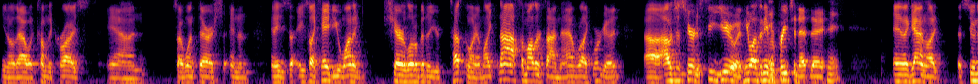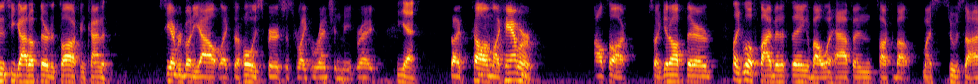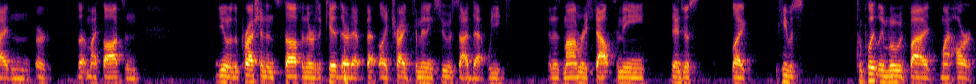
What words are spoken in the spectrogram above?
you know that I would come to Christ, and so I went there, and and he's he's like, "Hey, do you want to share a little bit of your testimony?" I'm like, "Nah, some other time, man." We're like, "We're good." Uh, I was just here to see you, and he wasn't even preaching that day. And again, like as soon as he got up there to talk and kind of see everybody out, like the Holy Spirit's just like wrenching me, right? Yeah. So I tell him like, Hammer, I'll talk. So I get up there, like a little five minute thing about what happened, talked about my suicide and or the, my thoughts and you know depression and stuff. And there was a kid there that like tried committing suicide that week, and his mom reached out to me and just like he was completely moved by my heart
